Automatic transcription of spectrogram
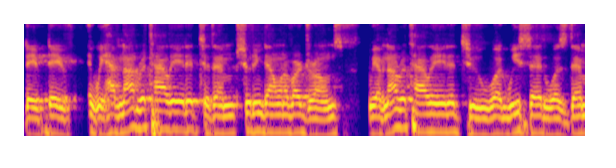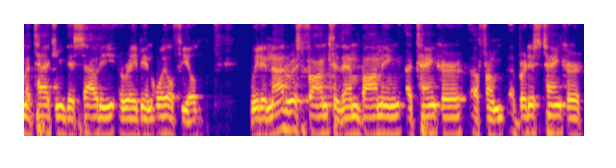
They've, they've, we have not retaliated to them shooting down one of our drones. We have not retaliated to what we said was them attacking the Saudi Arabian oil field. We did not respond to them bombing a tanker uh, from a British tanker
